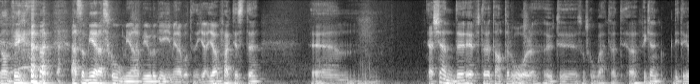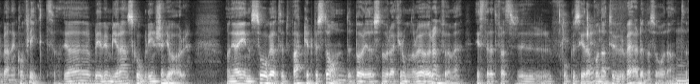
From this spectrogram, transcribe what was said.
någonting. alltså mera skog, mera biologi, mera botanik. Jag, jag faktiskt... Eh, eh, jag kände efter ett antal år ute som skogvakt att jag fick en, lite ibland en konflikt. Jag blev ju mera en skoglig ingenjör. Och när jag insåg att ett vackert bestånd började snurra kronor och ören för mig istället för att eh, fokusera okay. på naturvärden och sådant. Mm.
